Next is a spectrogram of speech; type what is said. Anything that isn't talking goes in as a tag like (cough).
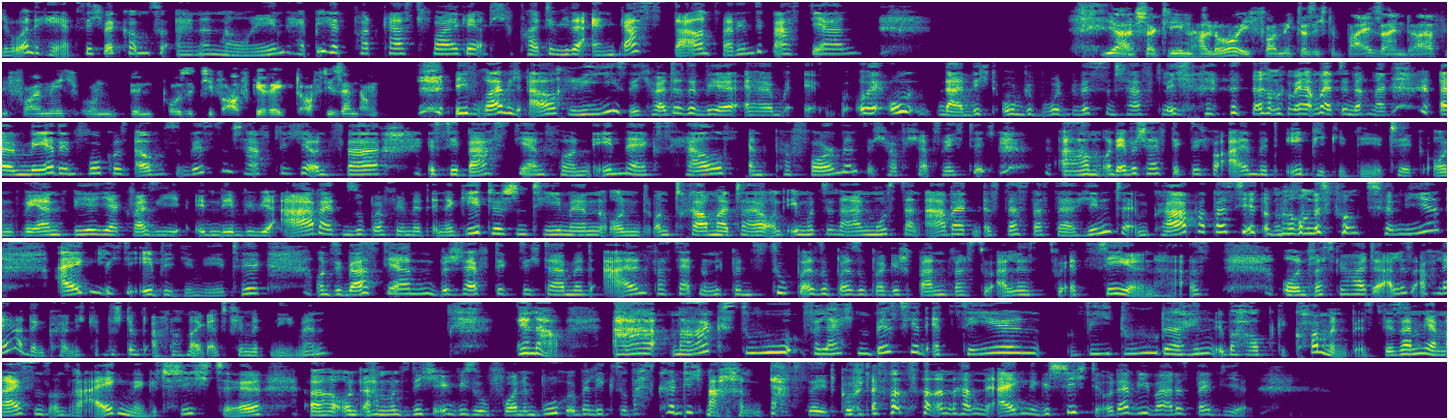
Hallo und herzlich willkommen zu einer neuen Happy Hit Podcast Folge. Und ich habe heute wieder einen Gast da und zwar den Sebastian. Ja, Jacqueline, hallo. Ich freue mich, dass ich dabei sein darf. Ich freue mich und bin positiv aufgeregt auf die Sendung. Ich freue mich auch riesig. Heute sind wir, ähm, oh, oh, nein, nicht ungewohnt wissenschaftlich, (laughs) aber wir haben heute nochmal äh, mehr den Fokus aufs Wissenschaftliche. Und zwar ist Sebastian von Index Health and Performance, ich hoffe, ich habe es richtig, ähm, und er beschäftigt sich vor allem mit Epigenetik. Und während wir ja quasi in dem, wie wir arbeiten, super viel mit energetischen Themen und, und Traumata und emotionalen Mustern arbeiten, ist das, was dahinter im Körper passiert und warum das funktioniert eigentlich die Epigenetik. Und Sebastian beschäftigt sich da mit allen Facetten und ich bin super, super, super gespannt, was du alles zu erzählen hast und was wir heute alles auch lernen können. Ich kann bestimmt auch noch mal ganz viel mitnehmen. Genau. Äh, magst du vielleicht ein bisschen erzählen, wie du dahin überhaupt gekommen bist? Wir haben ja meistens unsere eigene Geschichte äh, und haben uns nicht irgendwie so vor einem Buch überlegt, so was könnte ich machen? Das sieht gut aus, (laughs) sondern haben eine eigene Geschichte, oder? Wie war das bei dir?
